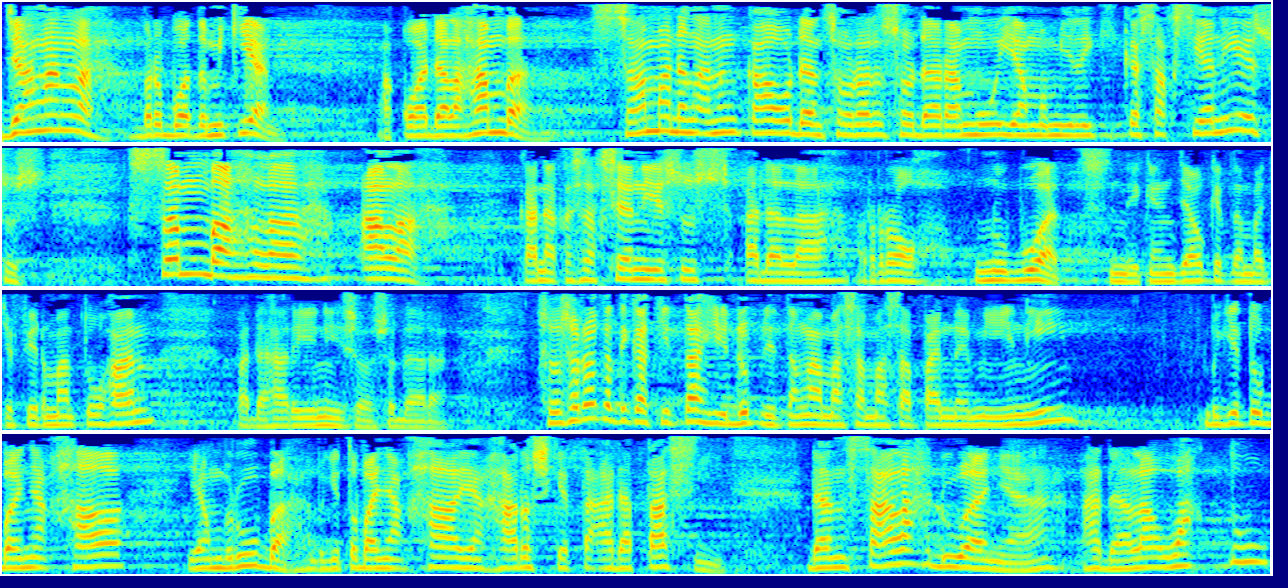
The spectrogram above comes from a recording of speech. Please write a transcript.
janganlah berbuat demikian. Aku adalah hamba, sama dengan engkau dan saudara-saudaramu yang memiliki kesaksian Yesus. Sembahlah Allah karena kesaksian Yesus adalah roh nubuat. Sedemikian jauh kita baca firman Tuhan pada hari ini saudara-saudara. Saudara ketika kita hidup di tengah masa-masa pandemi ini, begitu banyak hal yang berubah, begitu banyak hal yang harus kita adaptasi. Dan salah duanya adalah waktu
